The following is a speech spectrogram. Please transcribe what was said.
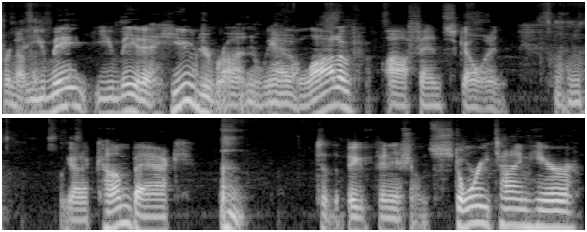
for nothing. You made you made a huge run. We had a lot of offense going. Mhm. We got to come back to the big finish on story time here.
